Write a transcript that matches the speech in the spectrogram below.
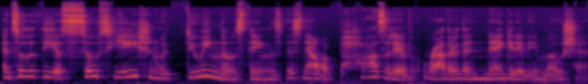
And so that the association with doing those things is now a positive rather than negative emotion.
